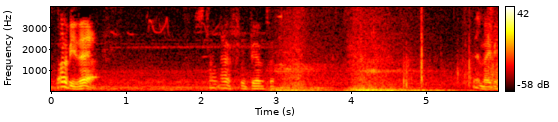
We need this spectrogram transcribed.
It's gotta be there. Just don't know if we'd be able to. Yeah, maybe.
